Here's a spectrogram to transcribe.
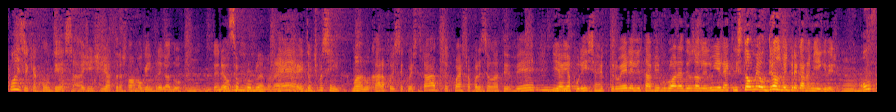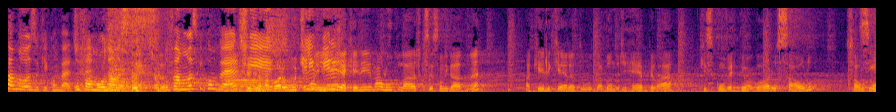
coisa que aconteça, a gente já transforma alguém em pregador. Entendeu? Esse é o problema, né, É, cara? então tipo assim, mano, o cara foi sequestrado, o sequestro apareceu na TV, e aí a polícia recuperou ele, ele tá vivo, glória a Deus, aleluia, ele é cristão, meu Deus, vem pregar na minha igreja. Uhum. Um famoso que converte. Um né? famoso que Nossa, O famoso que converte. Tivemos agora o último ele aí, vira- aquele maluco lá, acho que vocês estão ligados, né? Aquele que era do, da banda de rap lá, que se converteu agora, o Saulo. Saulo Sim,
